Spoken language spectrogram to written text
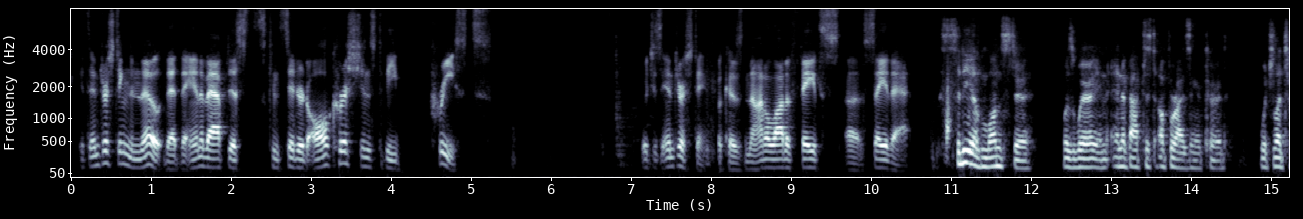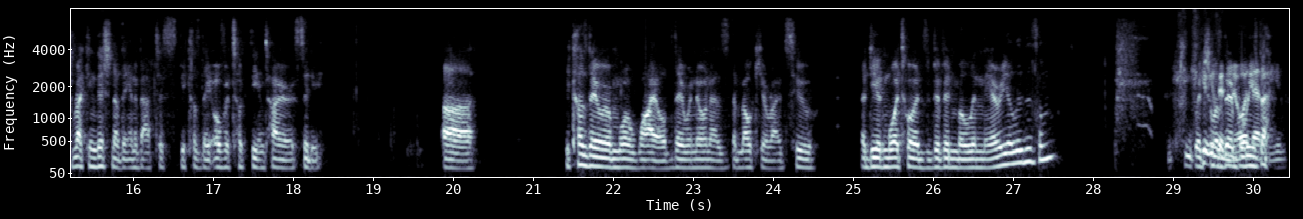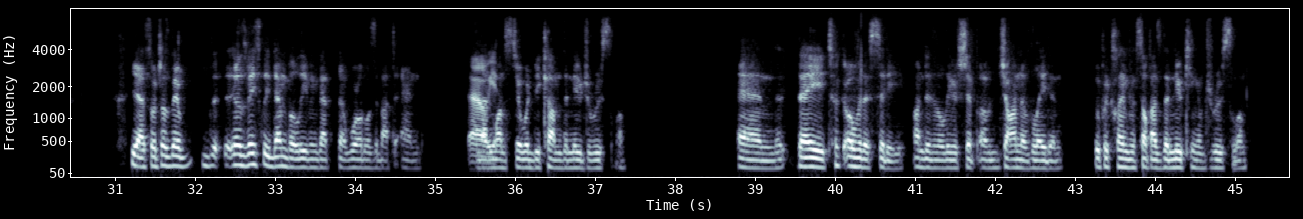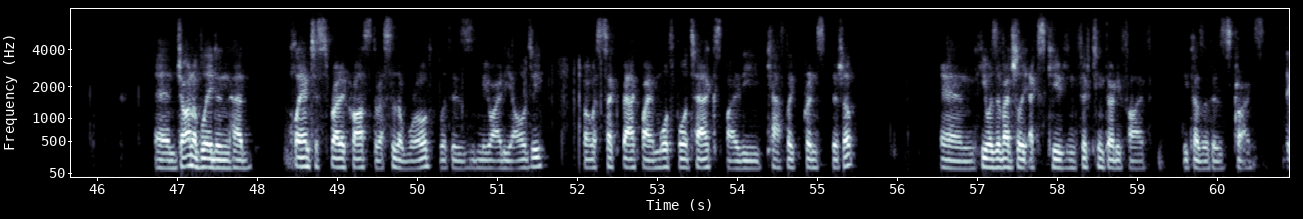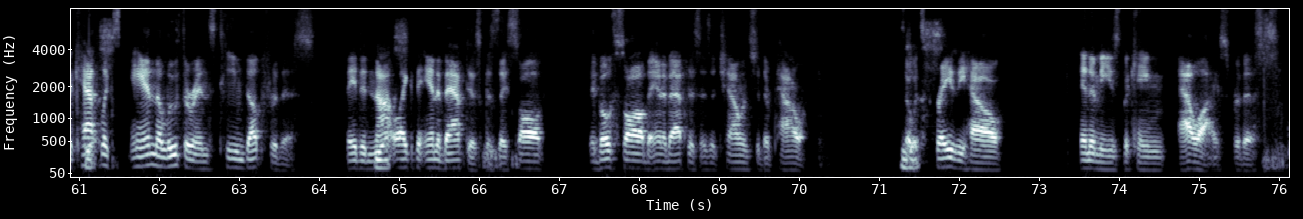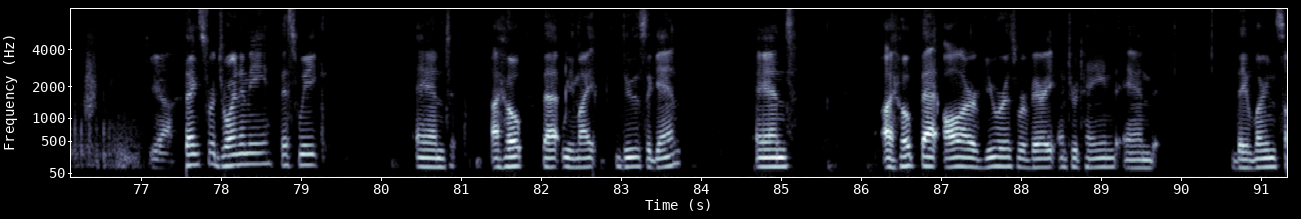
It's interesting to note that the Anabaptists considered all Christians to be priests, which is interesting because not a lot of faiths uh, say that. The city of Munster was where an Anabaptist uprising occurred, which led to recognition of the Anabaptists because they overtook the entire city. Uh, because they were more wild, they were known as the Melchiorites, who adhered more towards vivid millenarianism. which was their belief that- Yes, which was their, it was basically them believing that the world was about to end. Oh, and that yeah. Munster would become the new Jerusalem. And they took over the city under the leadership of John of Leyden, who proclaimed himself as the new king of Jerusalem. And John of Leyden had planned to spread across the rest of the world with his new ideology, but was set back by multiple attacks by the Catholic prince bishop. And he was eventually executed in 1535 because of his crimes. The Catholics and the Lutherans teamed up for this. They did not Yes. like the Anabaptists because they saw they both saw the Anabaptists as a challenge to their power. So it's crazy how enemies became allies for this. Yeah. Thanks for joining me this week. And I hope that we might do this again. And I hope that all our viewers were very entertained and they learned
